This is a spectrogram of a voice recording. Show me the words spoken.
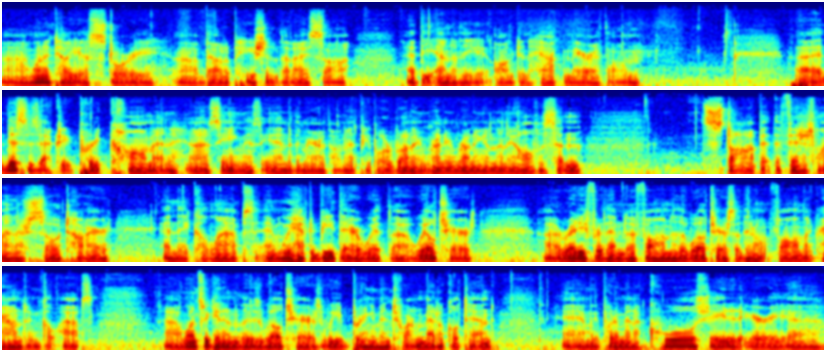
Uh, I want to tell you a story about a patient that I saw at the end of the Ogden Half Marathon. Uh, this is actually pretty common, uh, seeing this at the end of the marathon, as people are running, running, running, and then they all of a sudden stop at the finish line. They're so tired and they collapse, and we have to be there with wheelchairs, ready for them to fall into the wheelchair so they don't fall on the ground and collapse. once we get into these wheelchairs, we bring them into our medical tent and we put them in a cool, shaded area.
